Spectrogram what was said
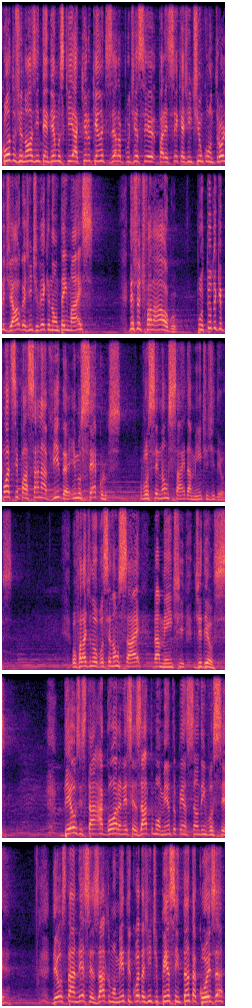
Quantos de nós entendemos que aquilo que antes era podia ser parecer que a gente tinha um controle de algo, a gente vê que não tem mais? Deixa eu te falar algo. Por tudo que pode se passar na vida e nos séculos, você não sai da mente de Deus. Vou falar de novo, você não sai da mente de Deus. Deus está agora, nesse exato momento, pensando em você. Deus está nesse exato momento, enquanto a gente pensa em tanta coisa,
